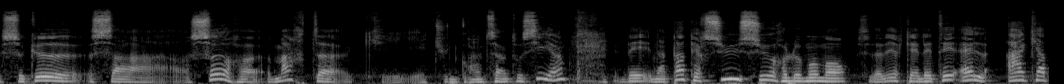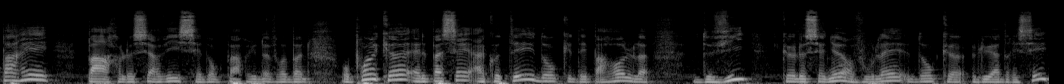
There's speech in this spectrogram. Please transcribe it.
ce que sa sœur Marthe, qui est une grande sainte aussi, hein, n'a pas perçu sur le moment. C'est-à-dire qu'elle était, elle, accaparée par le service et donc par une œuvre bonne, au point qu'elle passait à côté donc des paroles de vie que le Seigneur voulait donc lui adresser.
